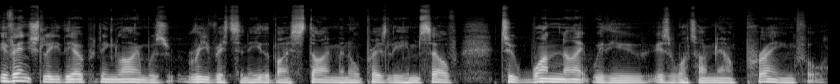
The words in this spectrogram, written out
Eventually, the opening line was rewritten either by Steinman or Presley himself to One Night with You is what I'm now praying for,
